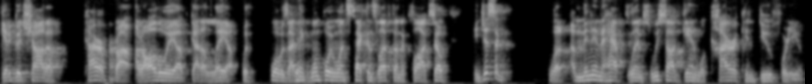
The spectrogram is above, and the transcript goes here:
get a good shot up. Kira brought it all the way up, got a layup with what was I think 1.1 seconds left on the clock. So in just a what a minute and a half glimpse, we saw again what Kira can do for you.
